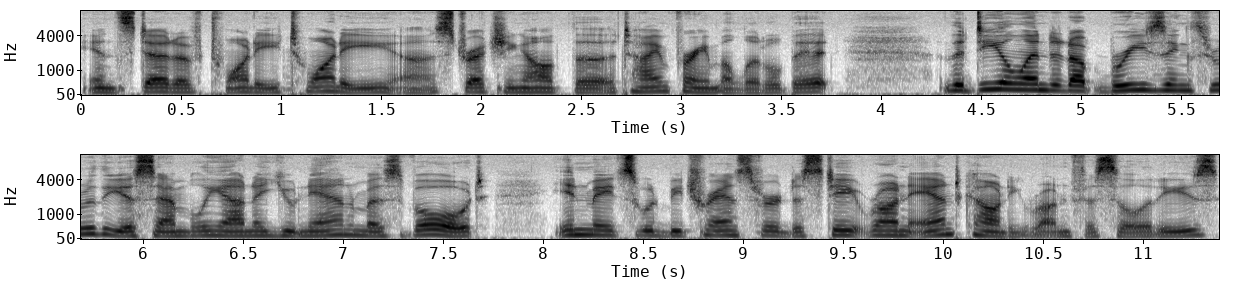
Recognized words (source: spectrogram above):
instead of 2020, uh, stretching out the time frame a little bit. The deal ended up breezing through the Assembly on a unanimous vote. Inmates would be transferred to state run and county run facilities.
